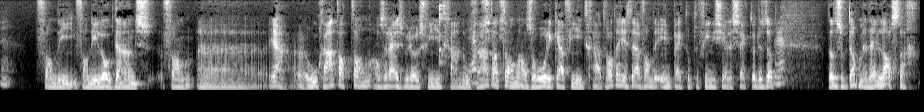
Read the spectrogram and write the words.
Ja. van die, van die lockdowns. Van eh, ja, eh, hoe gaat dat dan als reisbureaus failliet gaan? Hoe Ja, gaat dat dan als horeca failliet gaat? Wat is daarvan de impact op de financiële sector? Dus dat, Ja. Dat is op dat moment heel lastig.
